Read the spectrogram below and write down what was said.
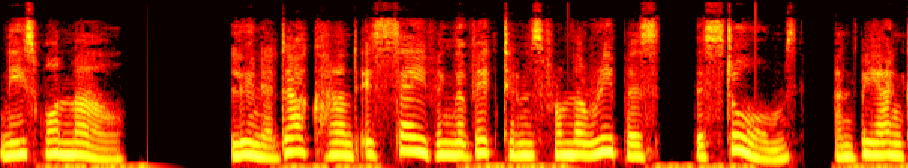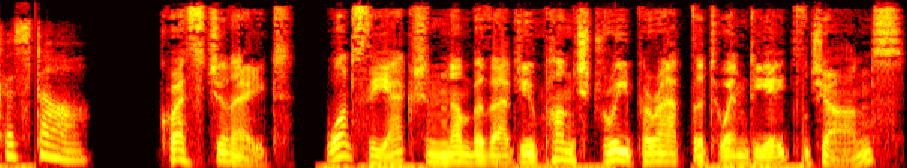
Nice one Mal. Luna Darkhand is saving the victims from the Reapers, the Storms, and Bianca Star. Question 8. What's the action number that you punched Reaper at the 28th chance?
